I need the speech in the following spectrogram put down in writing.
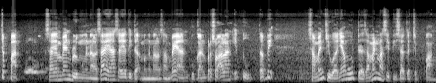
cepat sampean belum mengenal saya, saya tidak mengenal sampean, bukan persoalan itu. Tapi sampean jiwanya muda, sampean masih bisa ke Jepang.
